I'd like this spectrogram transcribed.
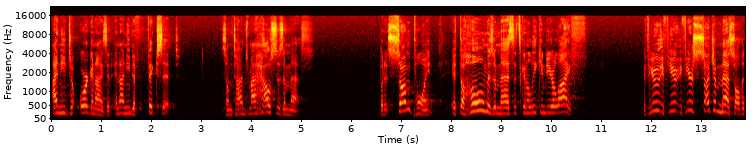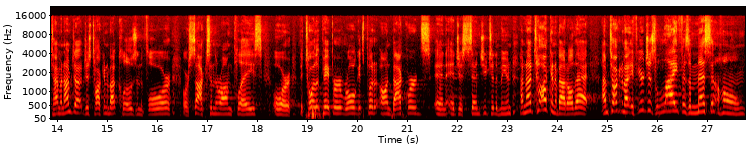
I need to organize it and I need to fix it. Sometimes my house is a mess. But at some point, if the home is a mess, it's going to leak into your life. If, you, if, you, if you're such a mess all the time, and I'm not just talking about clothes on the floor or socks in the wrong place or the toilet paper roll gets put on backwards and it just sends you to the moon. I'm not talking about all that. I'm talking about if your just life is a mess at home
